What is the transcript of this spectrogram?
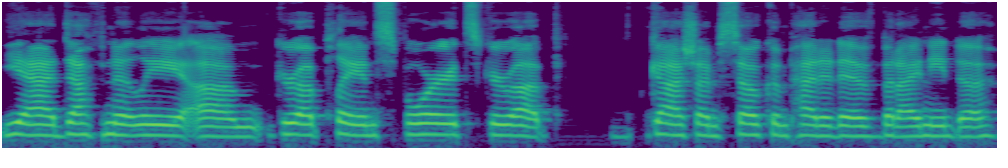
yeah definitely um, grew up playing sports grew up gosh, I'm so competitive, but I need to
